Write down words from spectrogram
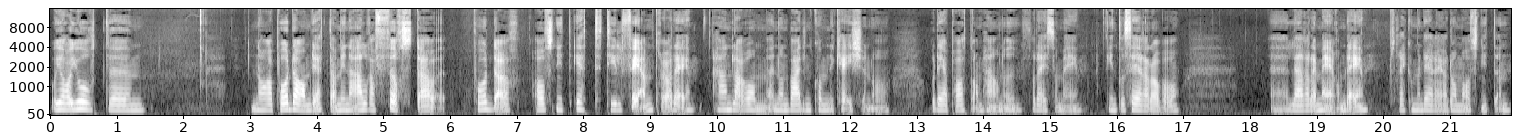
Och jag har gjort eh, några poddar om detta. Mina allra första poddar, avsnitt 1 till 5 tror jag det är, handlar om non-violent communication och, och det jag pratar om här nu för dig som är intresserad av att eh, lära dig mer om det så rekommenderar jag de avsnitten.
